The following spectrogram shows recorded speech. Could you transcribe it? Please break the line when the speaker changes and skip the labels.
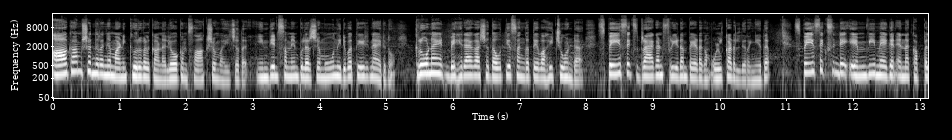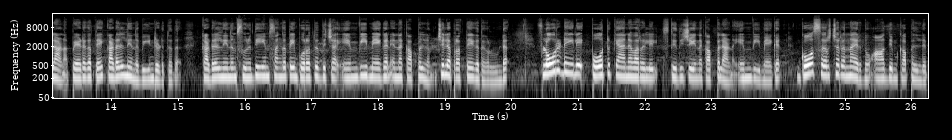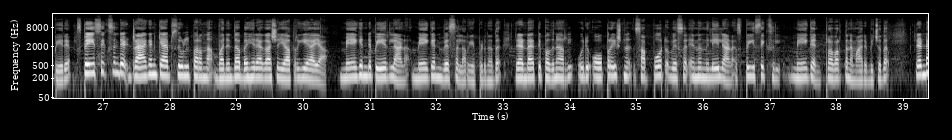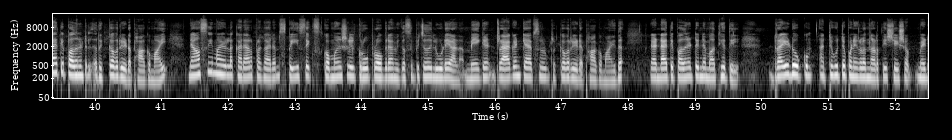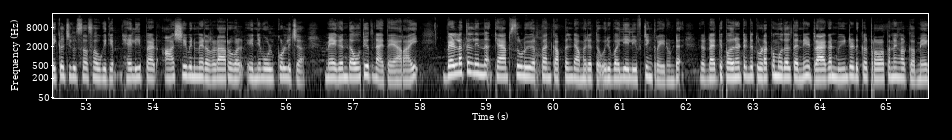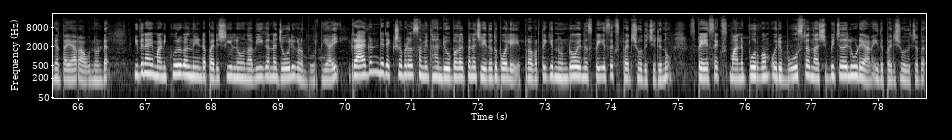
ആകാംക്ഷ നിറഞ്ഞ മണിക്കൂറുകൾക്കാണ് ലോകം സാക്ഷ്യം വഹിച്ചത്. ഇന്ത്യൻ സമയം പുലർച്ചെ മൂന്ന് ഇരുപത്തിയേഴിനായിരുന്നു ക്രൂണയൻ ബഹിരാകാശ ദൗത്യ സംഘത്തെ വഹിച്ചുകൊണ്ട് സ്പേസ് എക്സ് ഡ്രാഗൺ ഫ്രീഡം പേടകം ഉൾക്കടലിലിറങ്ങിയത്. സ്പേസ് എക്സിന്റെ എം വി മേഘൻ എന്ന കപ്പലാണ് പേടകത്തെ കടലിൽ നിന്ന് വീണ്ടെടുത്തത്. കടലിൽ നിന്നും സുനിതയും സംഘത്തെയും പുറത്തെത്തിച്ച എം വി മേഘൻ എന്ന കപ്പലിനും ചില പ്രത്യേകതകളുണ്ട്. ഫ്ലോറിഡയിലെ പോർട്ട് കാനവറലിൽ സ്ഥിതി ചെയ്യുന്ന കപ്പലാണ് M V Megan. Go Searcher എന്നായിരുന്നു ആദ്യം കപ്പലിന്റെ പേര്. സ്പേസ് എക്സിന്റെ ഡ്രാഗൺ ക്യാപ്സ്യൂളിൽ പറന്ന വനിതാ ബഹിരാകാശ യാത്രികയായ മേഘന്റെ പേരിലാണ് മേഗൻ വെസൽ അറിയപ്പെടുന്നത്. രണ്ടായിരത്തി പതിനാറിൽ ഒരു ഓപ്പറേഷണൽ സപ്പോർട്ട് വെസൽ എന്ന നിലയിലാണ് സ്പേസ് എക്സിൽ മേഗൻ പ്രവർത്തനം ആരംഭിച്ചത്. രണ്ടായിരത്തി പതിനെട്ടിൽ റിക്കവറിയുടെ ഭാഗമായി. നാസയുമായുള്ള കരാർ പ്രകാരം space X commercial crew program വികസിപ്പിച്ചതിലൂടെയാണ് മേഗൻ ഡ്രാഗൺ ക്യാപ്സൂൾ റിക്കവറിയുടെ ഭാഗമായത്. രണ്ടായിരത്തി പതിനെട്ടിന്റെ മധ്യത്തിൽ ഡ്രൈ ഡോക്കും അറ്റകുറ്റപ്പണികളും നടത്തിയ ശേഷം മെഡിക്കൽ ചികിത്സാ സൗകര്യം ഹെലിപാഡ് ആശയവിനിമയ റഡാറുകൾ എന്നിവ ഉൾക്കൊള്ളിച്ച് മേഘൻ ദൗത്യത്തിനായി തയ്യാറായി. വെള്ളത്തിൽ നിന്ന് ക്യാപ്സൂൾ ഉയർത്താൻ കപ്പലിന്റെ അമരത്ത് ഒരു വലിയ ലിഫ്റ്റിംഗ് ക്രെയിനുണ്ട്. രണ്ടായിരത്തി പതിനെട്ടിന്റെ തുടക്കം മുതൽ തന്നെ ഡ്രാഗൺ വീണ്ടെടുക്കൽ പ്രവർത്തനങ്ങൾക്ക് മേഘൻ തയ്യാറാവുന്നുണ്ട്. ഇതിനായി മണിക്കൂറുകൾ നീണ്ട പരിശീലനവും നവീകരണ ജോലികളും പൂർത്തിയായി. ഡ്രാഗണിന്റെ രക്ഷപ്പെടൽ സംവിധാനം രൂപകൽപ്പന ചെയ്തതുപോലെ പ്രവർത്തിക്കുന്നുണ്ടോ എന്ന് സ്പേസ് എക്സ് പരിശോധിച്ചിരുന്നു. സ്പേസ് എക്സ് മനഃപൂർവം ഒരു ബൂസ്റ്റർ നശിപ്പിച്ചതിലൂടെയാണ് ഇത് പരിശോധിച്ചത്.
